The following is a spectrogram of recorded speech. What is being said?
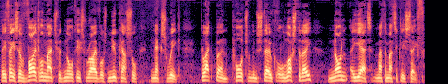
They face a vital match with North East rivals Newcastle next week. Blackburn, Portsmouth, and Stoke all lost today. None are yet mathematically safe.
